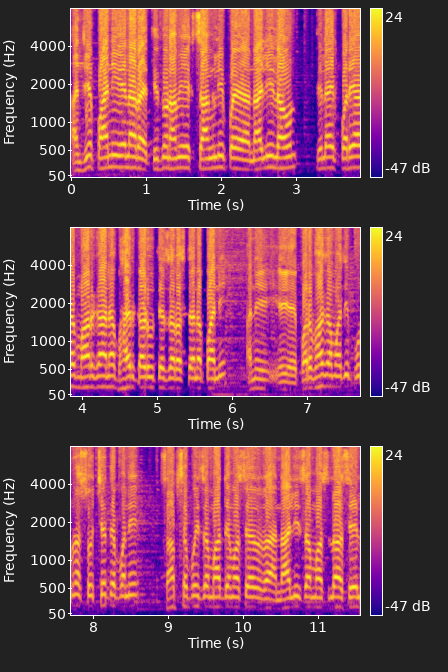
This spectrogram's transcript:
आणि जे पाणी येणार आहे तिथून आम्ही एक चांगली प- नाली लावून त्याला एक पर्याय मार्गाने बाहेर काढू त्याचा रस्त्यानं पाणी. आणि परभागामध्ये पूर्ण स्वच्छतेपणे साफसफाईचं माध्यम असेल नालीचा मसला असेल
